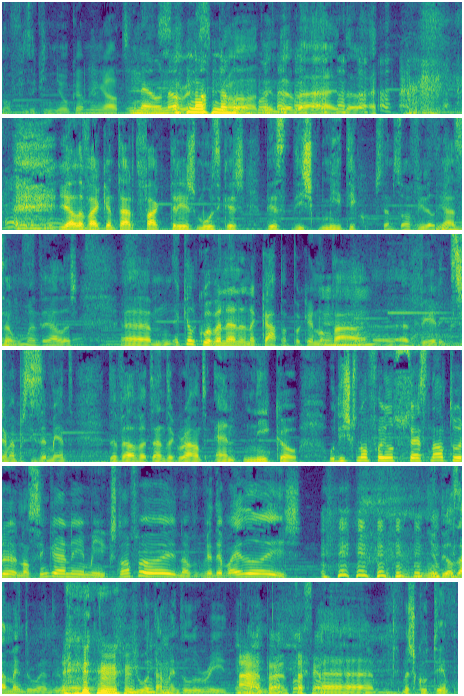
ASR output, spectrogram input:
não fiz aqui nenhum coming out. Não, não, soubesse. não, não. Pronto, ainda bem, ainda bem. E ela vai cantar de facto três músicas desse disco mítico, estamos a ouvir, aliás, Uhum. uma delas. Um, aquele com a banana na capa, para quem não está Uhum. uh, a ver, que se chama precisamente The Velvet Underground and Nico. O disco não foi um sucesso na altura, não se enganem, amigos, não foi. Não, vendeu bem dois. E um deles à mãe do Andrew e o outro à mãe do Lou Reed. Ah, pronto, está certo. Ah, mas com o tempo,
